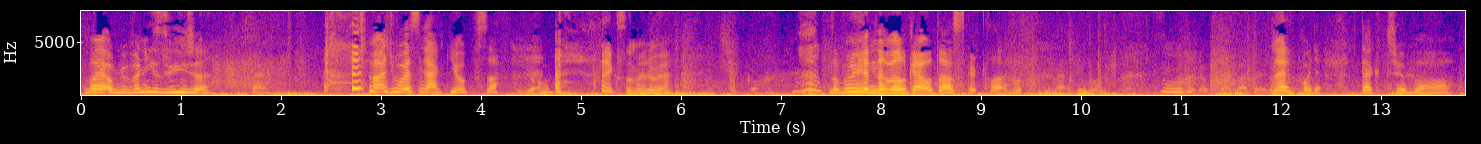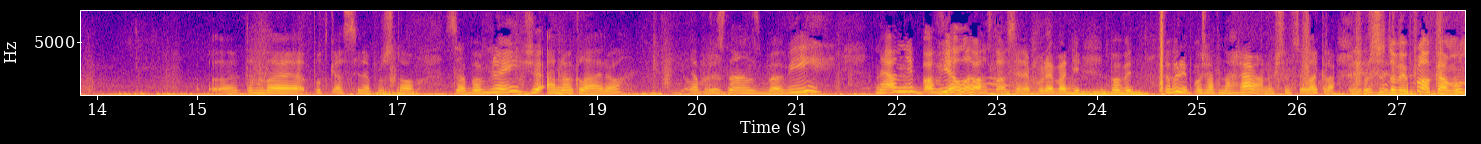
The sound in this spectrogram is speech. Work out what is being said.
tvoje oblíbený zvíře. Pes. Máš vůbec nějakýho psa? Jo, Jak se jmenuje? Čiko. To byla jedna velká otázka, Kláro. Ne, ty to Ne, v pohodě. Tak třeba eh, tenhle podcast je naprosto zabavný, že ano, Kláro? Jo. Naprosto nás baví. Ne, a mě baví, ale vás to asi nebude vadit, bavit. Dobrý, pořád nahrávám, už jsem si lekla. Prostě to vyplo, kamo.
